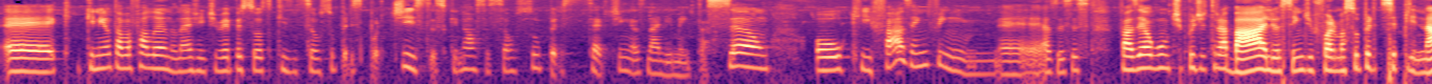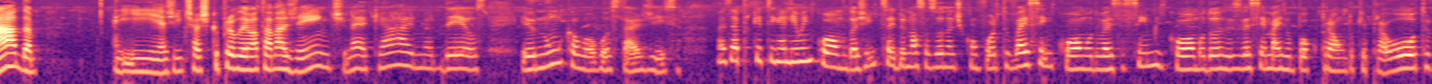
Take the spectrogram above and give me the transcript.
é, que, que, nem eu tava falando, né? A gente vê pessoas que são super esportistas, que, nossa, são super certinhas na alimentação, ou que fazem, enfim, é, às vezes fazem algum tipo de trabalho, assim, de forma super disciplinada. E a gente acha que o problema tá na gente, né? Que, ai, meu Deus, eu nunca vou gostar disso. Mas é porque tem ali o um incômodo. A gente sair da nossa zona de conforto vai ser incômodo, vai ser sempre incômodo, às vezes vai ser mais um pouco para um do que para outro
